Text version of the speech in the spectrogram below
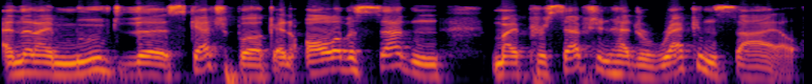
And then I moved the sketchbook, and all of a sudden, my perception had to reconcile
